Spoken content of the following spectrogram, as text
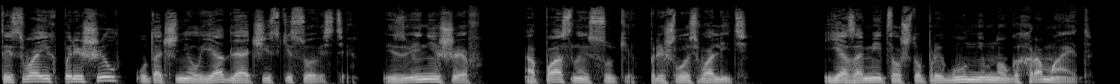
«Ты своих порешил?» — уточнил я для очистки совести. «Извини, шеф. Опасные суки. Пришлось валить». Я заметил, что прыгун немного хромает,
